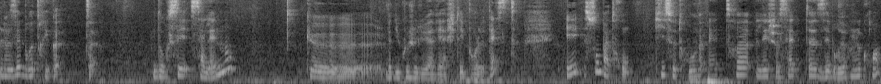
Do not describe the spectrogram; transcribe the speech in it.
le zèbre tricote. Donc c'est sa laine que bah, du coup je lui avais acheté pour le test et son patron qui se trouve être les chaussettes zébrures je crois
